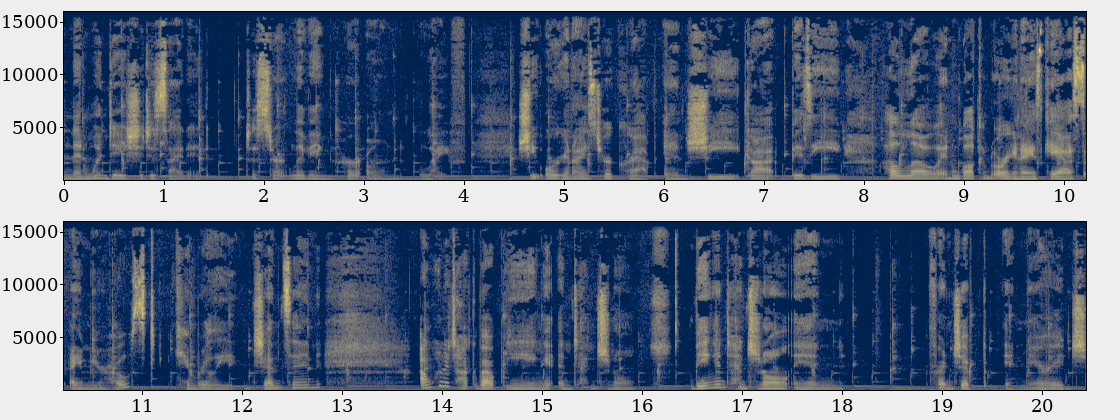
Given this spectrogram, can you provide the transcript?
And then one day she decided to start living her own life. She organized her crap and she got busy. Hello and welcome to Organized Chaos. I am your host, Kimberly Jensen. I want to talk about being intentional. Being intentional in friendship, in marriage,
